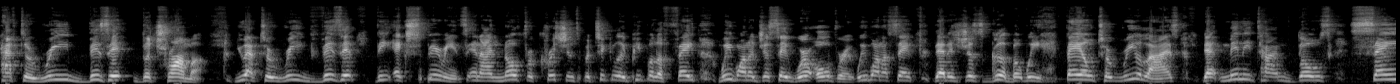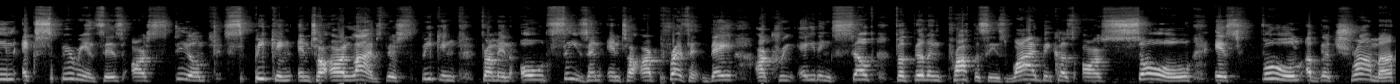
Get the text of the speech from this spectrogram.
have to revisit the trauma. You have to revisit the experience. And I know for Christians, particularly people of faith, we want to just say we're over it. We want to say that it's just good, but we fail to realize that many times those same experiences are still speaking into our lives. They're speaking from an old season into our present. They are creating self fulfilling prophecies. Why? Because our soul is full of the trauma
